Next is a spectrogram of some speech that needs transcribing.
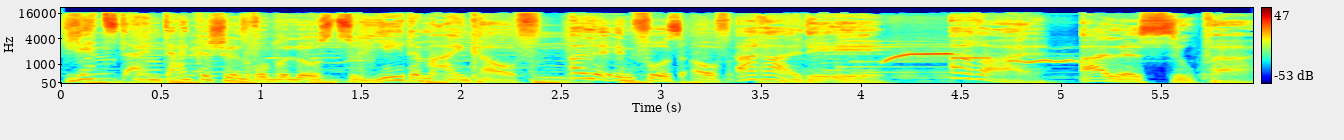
Jetzt ein Dankeschön, rubbellos zu jedem Einkauf. Alle Infos auf aral.de. Aral, alles super.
